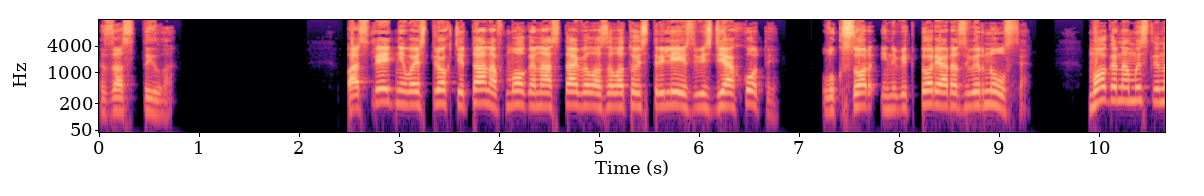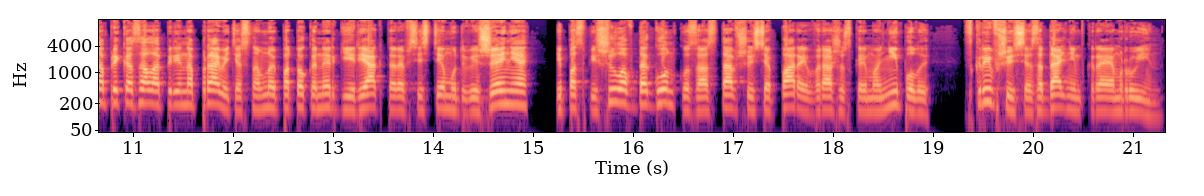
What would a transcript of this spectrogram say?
застыла. Последнего из трех титанов Могана оставила золотой стреле и звезде охоты. Луксор и Виктория развернулся. Могана мысленно приказала перенаправить основной поток энергии реактора в систему движения и поспешила вдогонку за оставшейся парой вражеской манипулы, скрывшейся за дальним краем руин.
